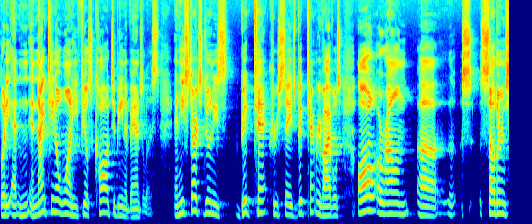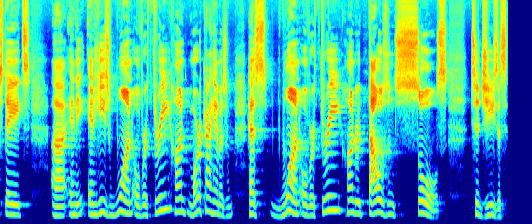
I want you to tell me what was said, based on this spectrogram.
But he, in 1901, he feels called to be an evangelist, and he starts doing these big tent crusades, big tent revivals all around uh, southern states. Uh, and, he, and he's won over 300, Mordecai Ham has, has won over 300,000 souls to Jesus.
